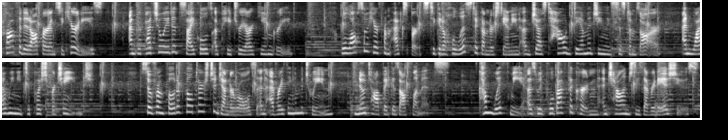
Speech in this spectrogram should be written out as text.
profited off our insecurities, and perpetuated cycles of patriarchy and greed. We'll also hear from experts to get a holistic understanding of just how damaging these systems are and why we need to push for change. So, from photo filters to gender roles and everything in between, no topic is off limits. Come with me as we pull back the curtain and challenge these everyday issues.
